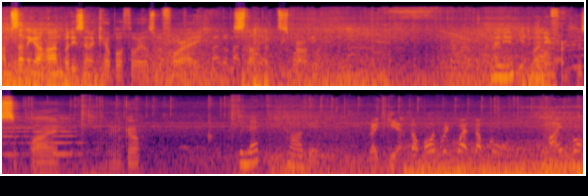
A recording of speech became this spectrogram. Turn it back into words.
I'm sending a Han, but he's gonna kill both oils before I stop it, probably. I need money from his supply. There we go. Select target. Right here. Support request approved. Mine drop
